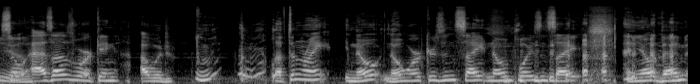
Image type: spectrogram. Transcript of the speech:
So as I was working, I would left and right, no no workers in sight, no employees in sight, and you know, then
